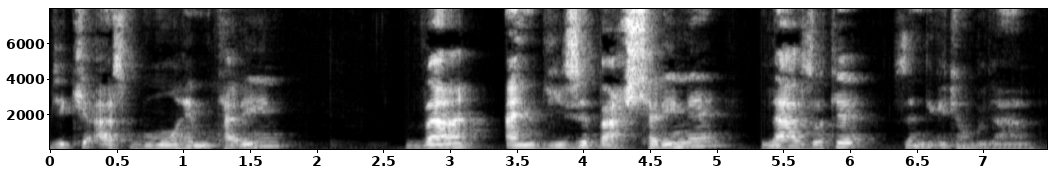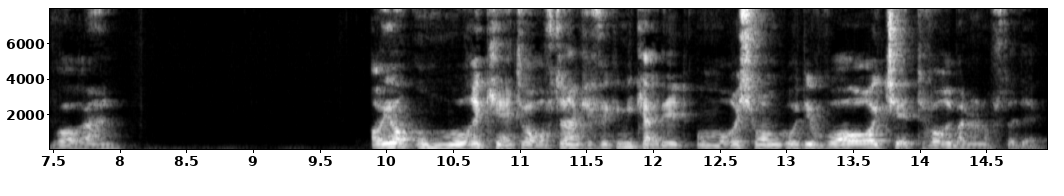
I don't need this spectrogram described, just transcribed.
یکی از مهمترین و انگیزه بخشترین لحظات زندگیتون بودن واقعا. آیا اون موقع که اتفاق افتاد همچه فکر می‌کردید؟ اون موقع شما می‌گفتید وای چه اتفاقی بران افتاده.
